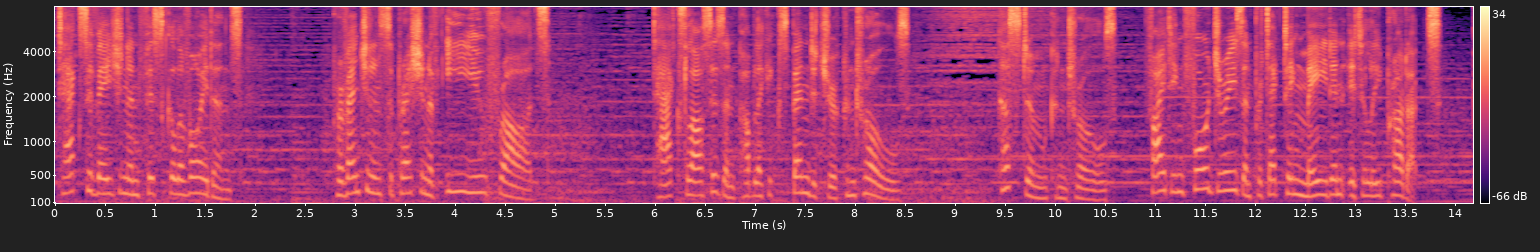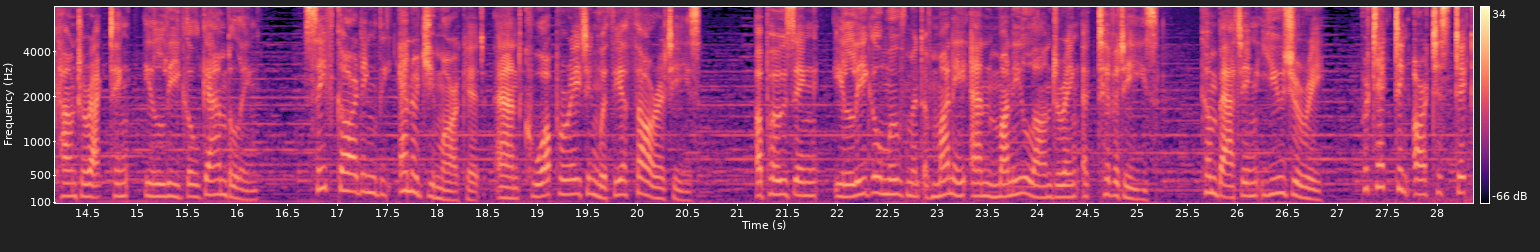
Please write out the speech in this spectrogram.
tax evasion and fiscal avoidance, prevention and suppression of EU frauds, tax losses and public expenditure controls, custom controls, fighting forgeries and protecting made in Italy products, counteracting illegal gambling, safeguarding the energy market and cooperating with the authorities, opposing illegal movement of money and money laundering activities, combating usury, protecting artistic,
